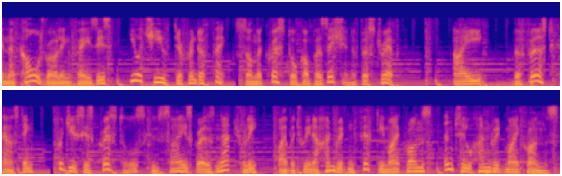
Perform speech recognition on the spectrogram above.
in the cold rolling phases, you achieve different effects on the crystal composition of the strip, i.e. the first casting produces crystals whose size grows naturally by between 150 microns and 200 microns.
